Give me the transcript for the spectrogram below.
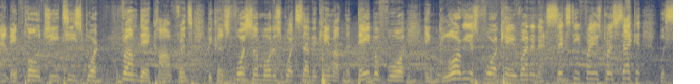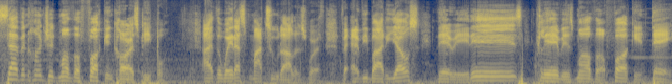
And they pulled GT Sport from their conference because Forza Motorsport 7 came out the day before in glorious 4K running at 60 frames per second with 700 motherfucking cars, people. Either way, that's my $2 worth. For everybody else, there it is. Clear as motherfucking day.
